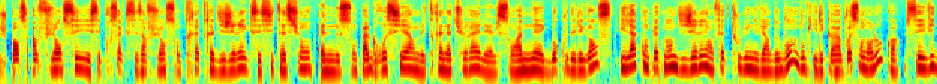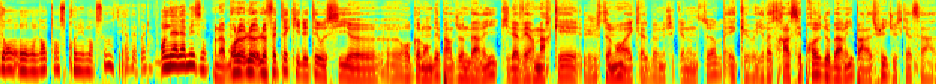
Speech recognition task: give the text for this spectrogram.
je pense, influencé, et c'est pour ça que ces influences sont très très digérées, que ces citations, elles ne sont pas grossières, mais très naturelles, et elles sont amenées avec beaucoup d'élégance. Il a complètement digéré en fait tout l'univers de Bond, donc il est comme un poisson dans l'eau, quoi. C'est évident, on, entend ce premier morceau, on se dit, ah ben voilà, on est à la maison. Voilà, bon, le, fait est qu'il était aussi euh, recommandé par John Barry, qu'il avait remarqué justement avec l'album chez Canon et qu'il restera assez proche de Barry par la suite jusqu'à sa,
